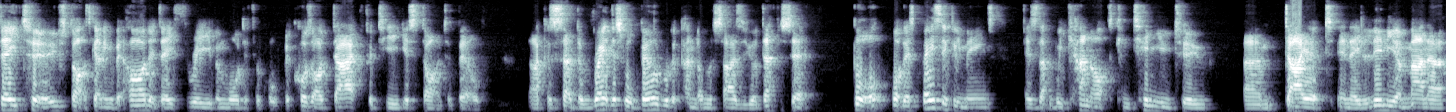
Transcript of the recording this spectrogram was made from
Day two starts getting a bit harder. Day three, even more difficult because our diet fatigue is starting to build. Like I said, the rate this will build will depend on the size of your deficit. But what this basically means is that we cannot continue to um, diet in a linear manner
